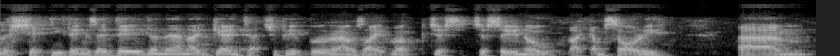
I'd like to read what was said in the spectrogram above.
the shitty things I did, and then I'd get in touch with people, and I was like, look, just just so you know, like I'm sorry, um,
